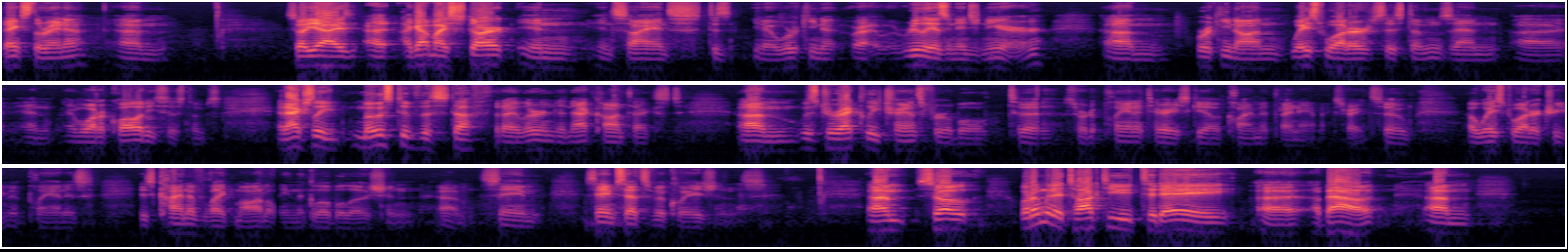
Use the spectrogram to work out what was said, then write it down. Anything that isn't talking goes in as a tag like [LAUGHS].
Thanks, Lorena. Um, so yeah, I, I, got my start in, in science, you know, working really as an engineer, um, working on wastewater systems and, uh, and, and, water quality systems. And actually, most of the stuff that I learned in that context um, was directly transferable to sort of planetary scale climate dynamics, right? So a wastewater treatment plant is, is kind of like modeling the global ocean, um, same, same sets of equations. Um, so what I'm going to talk to you today uh, about um,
